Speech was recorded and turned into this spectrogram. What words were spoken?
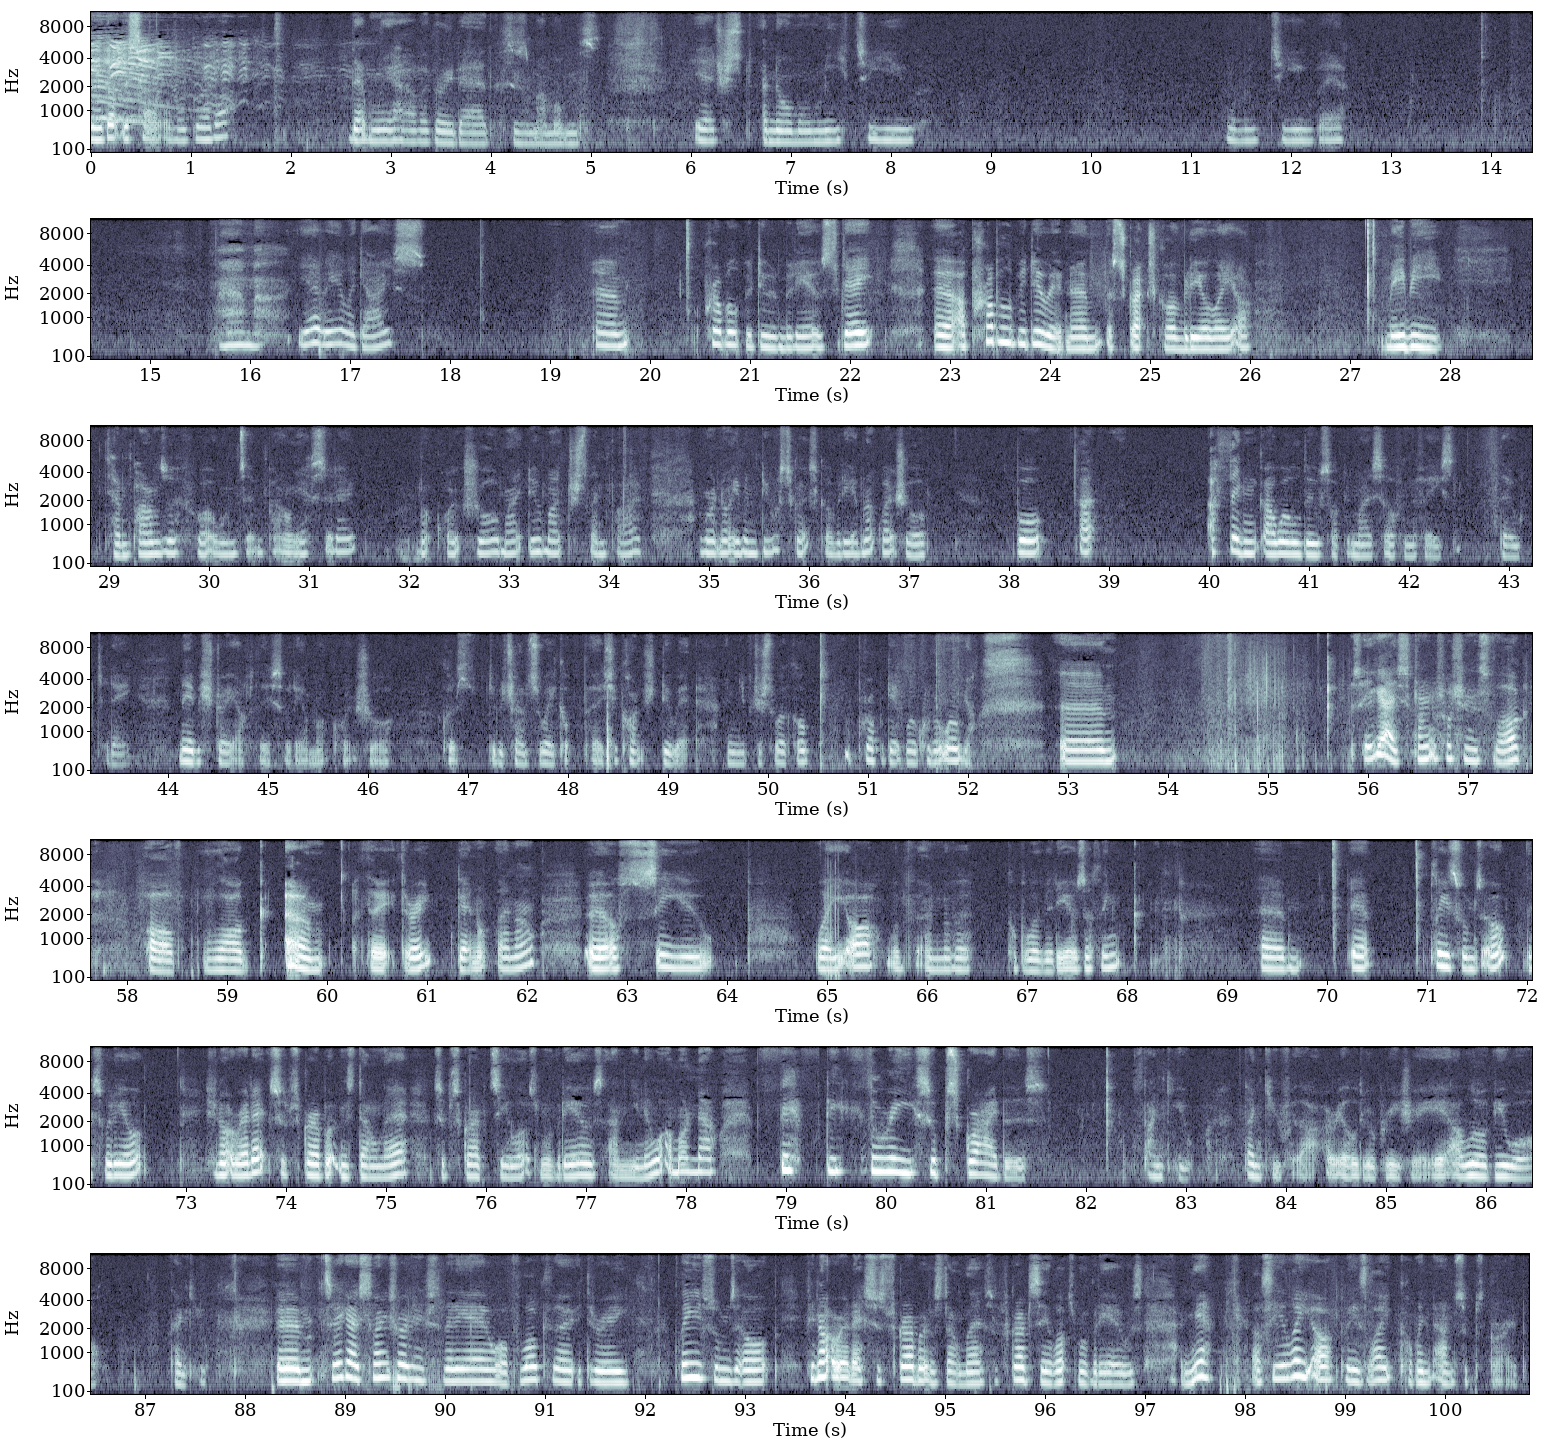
So I got this out of a grabber. Then we have a grey bear. This is my mum's. Yeah, just a normal me to you. A me to you bear. Um, yeah, really, guys. Um, probably doing videos today. Uh, I'll probably be doing um, a scratch card video later. Maybe ten pounds worth. What I won ten pound yesterday. Not quite sure. Might do. Might just spend five. I might not even do a scratch video. I'm not quite sure. But I, I think I will do slapping myself in the face though today. Maybe straight after this video. I'm not quite sure. Because give a chance to wake up first. You can't just do it and you've just woke up. You'll probably get woken up, won't you? Um. So guys, thanks for watching this vlog of vlog um, 33, getting up there now. Uh, I'll see you later with another couple of videos, I think. Um, yeah, please thumbs up, this video up. If you're not already, subscribe button's down there. Subscribe to see lots more videos. And you know what I'm on now? 53 subscribers. Thank you. Thank you for that. I really do appreciate it. I love you all. Thank you. Um, so guys, thanks for watching this video of vlog 33. Please thumbs it up. If you're not already, subscribe button's down there. Subscribe to see lots more videos. And yeah, I'll see you later. Please like, comment and subscribe.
